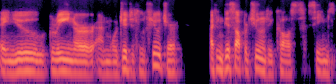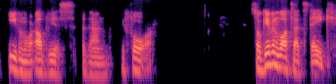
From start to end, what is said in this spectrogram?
a new, greener, and more digital future, I think this opportunity cost seems even more obvious than before. So given what's at stake,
